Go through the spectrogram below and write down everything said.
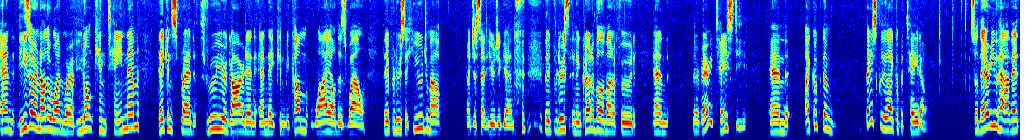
And these are another one where if you don't contain them, they can spread through your garden and they can become wild as well. They produce a huge amount, I just said huge again. they produce an incredible amount of food and they're very tasty. And I cook them basically like a potato. So there you have it.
